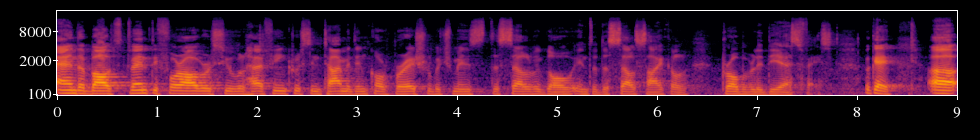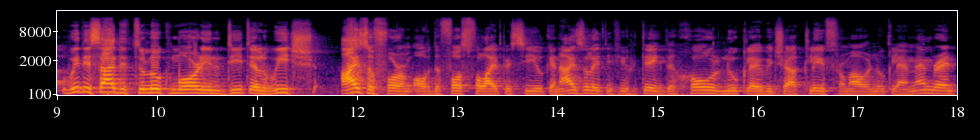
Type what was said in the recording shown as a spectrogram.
and about 24 hours you will have increase in thymidine incorporation, which means the cell will go into the cell cycle, probably the S phase. Okay, uh, we decided to look more in detail which isoform of the phospholipase C you can isolate. If you take the whole nuclei which are cleaved from our nuclear membrane,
